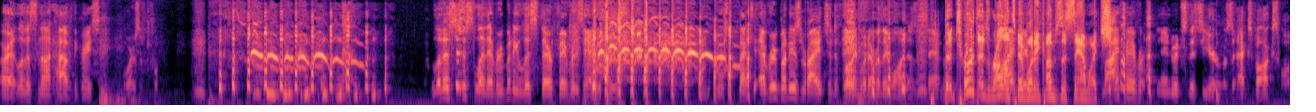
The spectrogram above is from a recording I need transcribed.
all right. Let us not have the great wars of. let us just let everybody list their favorite sandwiches. and respect everybody's right to define whatever they want as a sandwich. The truth is relative favorite, when it comes to sandwich. my favorite sandwich this year was Xbox One.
